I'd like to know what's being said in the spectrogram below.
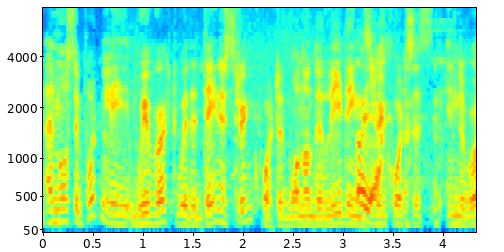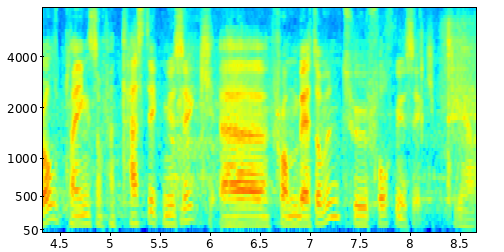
And most importantly, we worked with a Danish String Quartet, one of the leading oh, yeah. string quartets in the world, playing some fantastic music uh, from Beethoven to folk music. Yeah.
